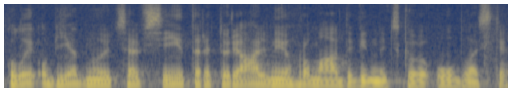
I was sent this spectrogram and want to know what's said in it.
коли об'єднуються всі територіальні громади Вінницької області,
